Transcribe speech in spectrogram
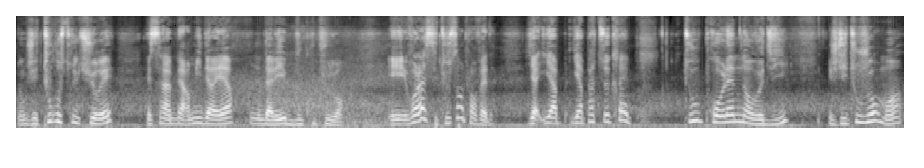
Donc j'ai tout restructuré et ça m'a permis derrière d'aller beaucoup plus loin. Et voilà, c'est tout simple en fait. Il n'y a, y a, y a pas de secret. Tout problème dans votre vie, je dis toujours moi,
